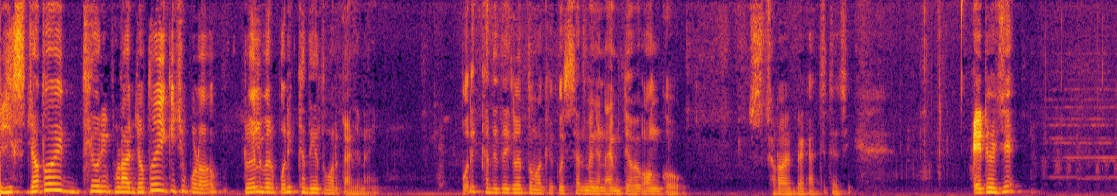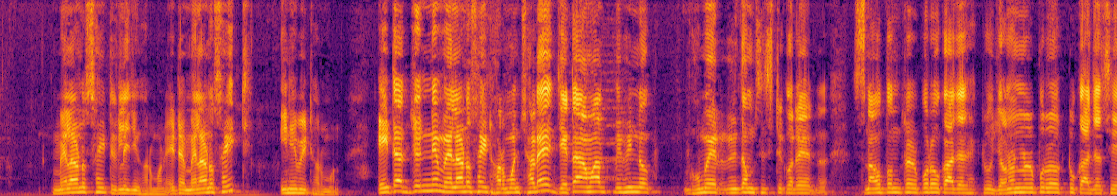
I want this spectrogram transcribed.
ফিজিক্স যতই থিওরি পড়া যতই কিছু পড়ো টুয়েলভের পরীক্ষা দিয়ে তোমার কাজ নাই। পরীক্ষা দিতে গেলে তোমাকে কোয়েশ্চেন ব্যাংকে নামতে হবে, অঙ্ক ছাড়া বেকার চিতেছি এটা হচ্ছে মেলানোসাইট রিলিজিং হরমোন এটা মেলানোসাইট ইনহিবিট হরমোন এইটার জন্য মেলানোসাইট হরমোন ছাড়ে, যেটা আমার বিভিন্ন ঘুমের রিদম সৃষ্টি করে, স্নায়ুতন্ত্রের উপরেও কাজ আছে, একটু জননের উপরেও একটু কাজ আছে।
